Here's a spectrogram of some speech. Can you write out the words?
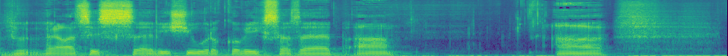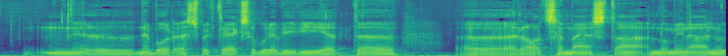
v relaci s výší úrokových sazeb a, a nebo respektive jak se bude vyvíjet eh, relace mest a nominálního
